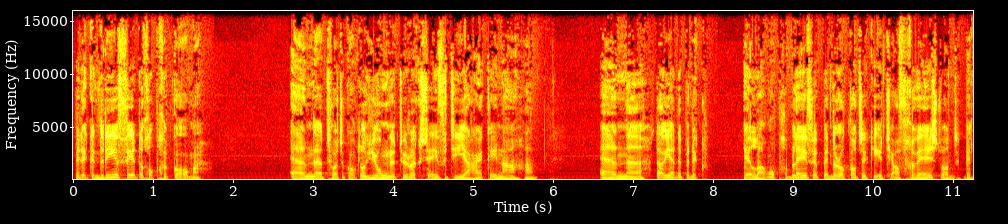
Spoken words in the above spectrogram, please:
Ben ik in 43 opgekomen. En eh, toen was ik ook nog jong natuurlijk, 17 jaar, kun je nagaan. En eh, nou ja, daar ben ik heel lang opgebleven. Ik ben er ook eens een keertje af geweest. Want ik ben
